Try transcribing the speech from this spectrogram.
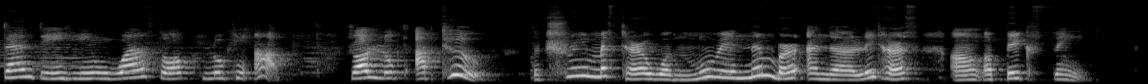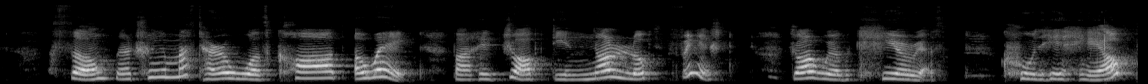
standing in one spot looking up. George looked up too. The train master was moving number and letters on a big thing. Soon the train master was called away, but his job did not look finished. George was curious. Could he help?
